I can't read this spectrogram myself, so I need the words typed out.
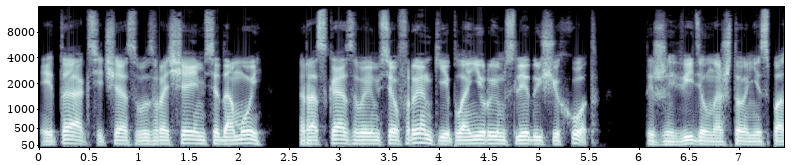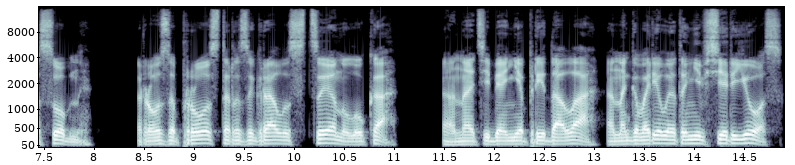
Итак, сейчас возвращаемся домой, рассказываем все Фрэнке и планируем следующий ход. Ты же видел, на что они способны. Роза просто разыграла сцену, Лука. Она тебя не предала, она говорила это не всерьез.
